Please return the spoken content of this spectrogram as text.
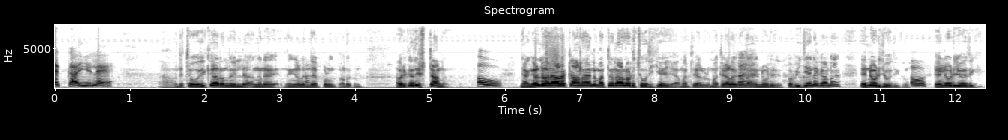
ലക്കായി അല്ലേ? അവർ ചോദിക്കാറൊന്നുമില്ല. അങ്ങനെ നിങ്ങൾ എന്താ എപ്പോഴും നടക്കുന്നു അവർക്കത് ഇഷ്ടമാണ് ഓ. ഞങ്ങളുടെ ഒരാളെ കാണാനും മറ്റൊരാളോട് ചോദിക്കുക മറ്റൊരാളോട് മറ്റൊരാളെ കാണാൻ എന്നോട്. ഇപ്പൊ വിജയനെ കാണാൻ എന്നോട് ചോദിക്കും. എന്നോട് ചോദിക്കും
